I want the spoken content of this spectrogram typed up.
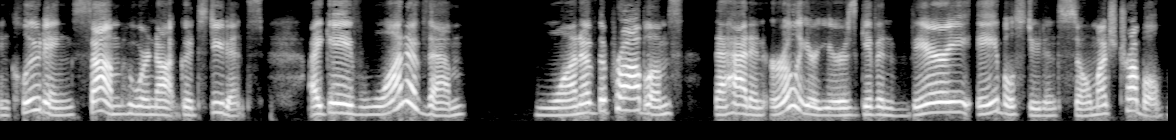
including some who were not good students. I gave one of them one of the problems that had in earlier years given very able students so much trouble.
